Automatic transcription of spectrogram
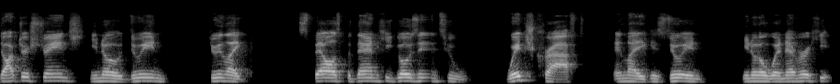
Doctor Strange, you know, doing doing like spells, but then he goes into witchcraft and like is doing, you know, whenever he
